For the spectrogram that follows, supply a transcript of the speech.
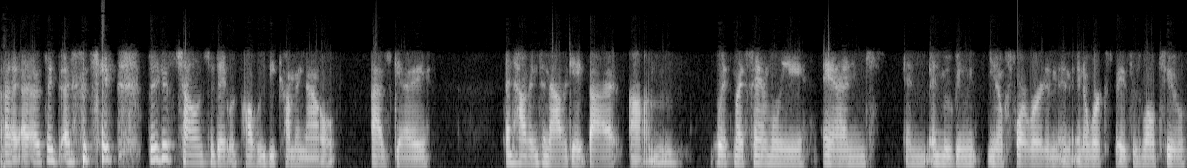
I, I would say I would say biggest challenge to date would probably be coming out as gay and having to navigate that um, with my family and and and moving you know forward in, in, in a workspace as well too.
